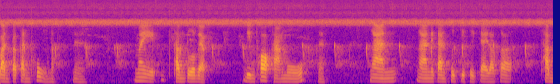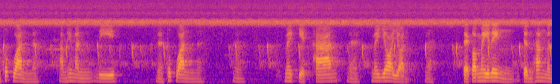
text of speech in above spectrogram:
บันประกันพุ่งเนาะนะไม่ทำตัวแบบ ดินพอกหางหมูนะงานงานในการฝึกจิตฝึกใจเราก็ทำทุกวันนะทำให้มันดีนะทุกวันนะนะไม่เกียจค้านนะไม่ย่อหย่อนนะแต่ก็ไม่เร่งจนทั้งมัน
